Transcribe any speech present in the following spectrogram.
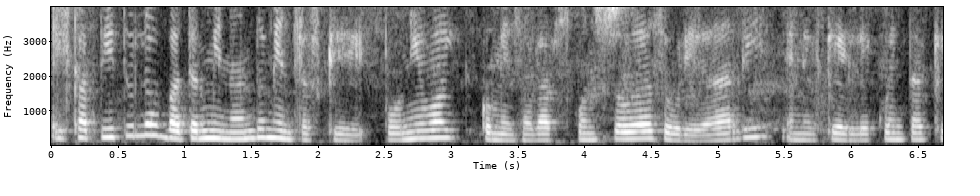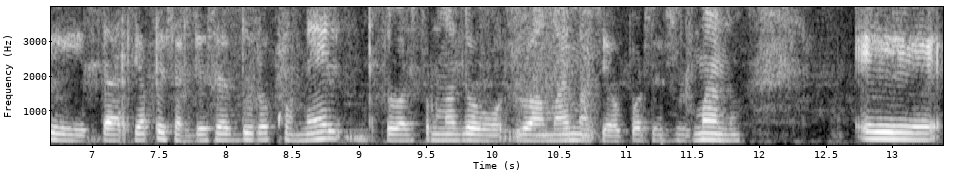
El capítulo va terminando mientras que Ponyboy comienza a hablar con Soda sobre Darry, en el que él le cuenta que Darry, a pesar de ser duro con él, de todas formas lo, ama demasiado por ser su hermano. Eh,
